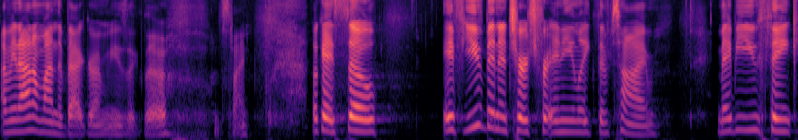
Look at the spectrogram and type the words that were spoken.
I mean, I don't mind the background music, though. It's fine. Okay, so if you've been in church for any length of time, maybe you think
